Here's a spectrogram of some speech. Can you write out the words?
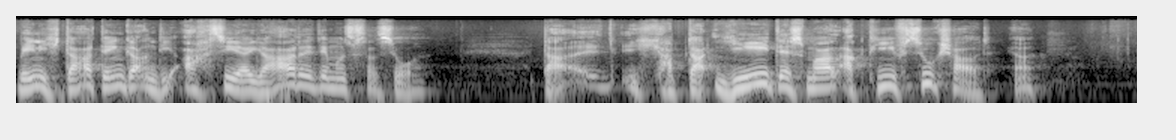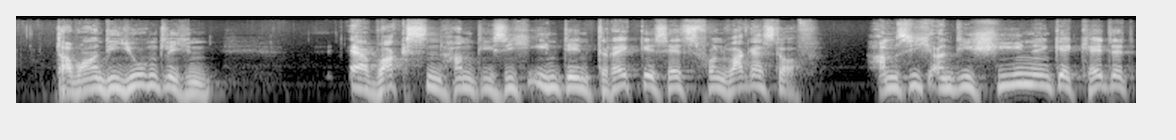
Wenn ich da denke an die 80er Jahre Demonstration, da, ich habe da jedes Mal aktiv zugeschaut. Ja. Da waren die Jugendlichen, erwachsen haben die sich in den Dreck gesetzt von Wackersdorf, haben sich an die Schienen gekettet,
